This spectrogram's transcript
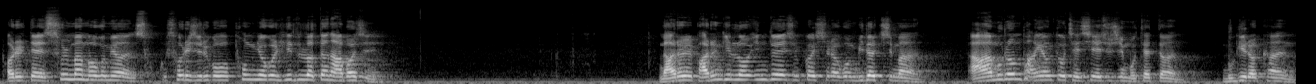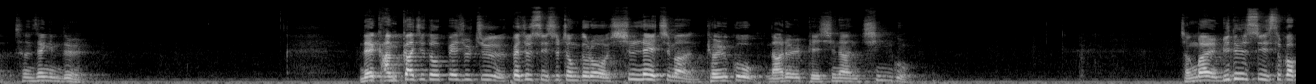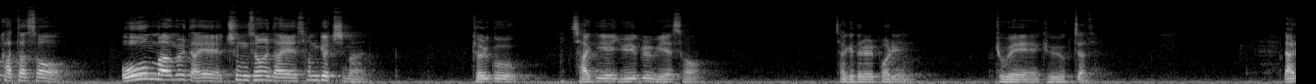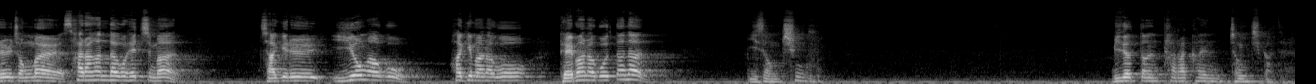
어릴 때 술만 먹으면 소리 지르고 폭력을 휘둘렀던 아버지. 나를 바른 길로 인도해 줄 것이라고 믿었지만 아무런 방향도 제시해 주지 못했던 무기력한 선생님들. 내 감까지도 빼줄 줄, 빼줄 수 있을 정도로 신뢰했지만 결국 나를 배신한 친구. 정말 믿을 수 있을 것 같아서 온 마음을 다해 충성을 다해 섬겼지만 결국 자기의 유익을 위해서 자기들을 버린 교회의 교육자들. 나를 정말 사랑한다고 했지만 자기를 이용하고 하기만 하고 배반하고 떠난 이성 친구. 믿었던 타락한 정치가들.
